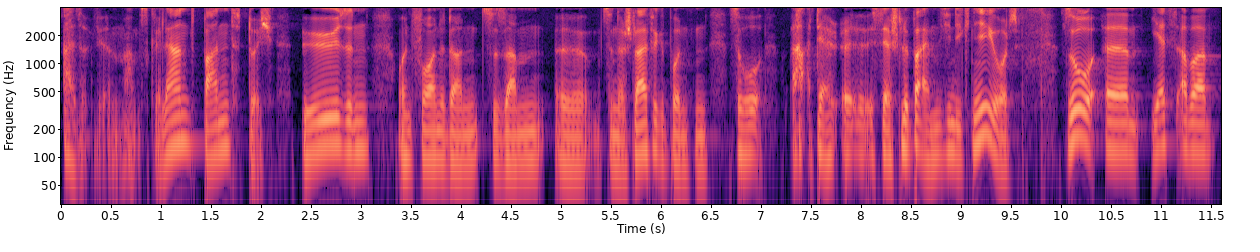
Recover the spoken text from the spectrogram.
Also, wir haben es gelernt, Band durch Ösen und vorne dann zusammen äh, zu einer Schleife gebunden. So der, äh, ist der Schlüpper einem nicht in die Knie gerutscht. So, ähm, jetzt aber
